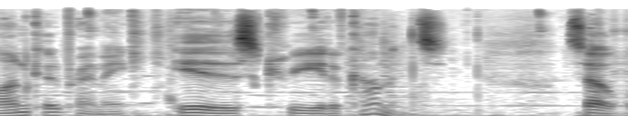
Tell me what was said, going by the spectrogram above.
on CodePrime8 is Creative Commons. So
